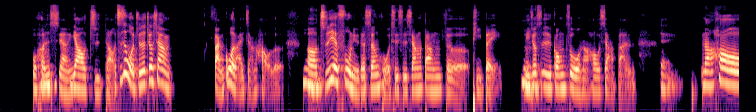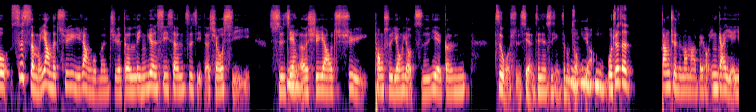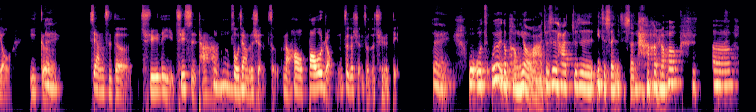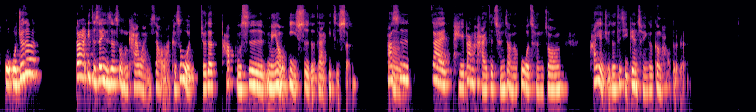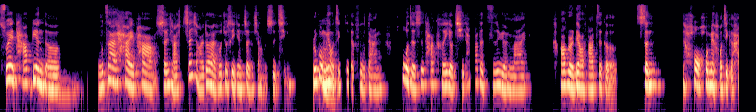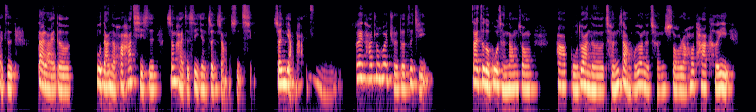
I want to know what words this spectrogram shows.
我很想要知道。其实我觉得，就像反过来讲好了，呃，职业妇女的生活其实相当的疲惫。你就是工作，然后下班。对。然后是什么样的驱力让我们觉得宁愿牺牲自己的休息时间，而需要去同时拥有职业跟自我实现这件事情这么重要？我觉得当全职妈妈背后应该也有。一个这样子的驱力驱使他做这样的选择，然后包容这个选择的缺点。对我，我我有一个朋友啊，就是他就是一直生一直生，然后 呃，我我觉得当然一直生一直生是我们开玩笑啦，可是我觉得他不是没有意识的在一直生，他是在陪伴孩子成长的过程中，他也觉得自己变成一个更好的人。所以他变得不再害怕生小孩，生小孩对他来说就是一件正向的事情。如果没有经济的负担，或者是他可以有其他的资源来 cover 掉他这个生后后面好几个孩子带来的负担的话，他其实生孩子是一件正向的事情，生养孩子。所以他就会觉得自己在这个过程当中，他不断的成长，不断的成熟，然后他可以。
